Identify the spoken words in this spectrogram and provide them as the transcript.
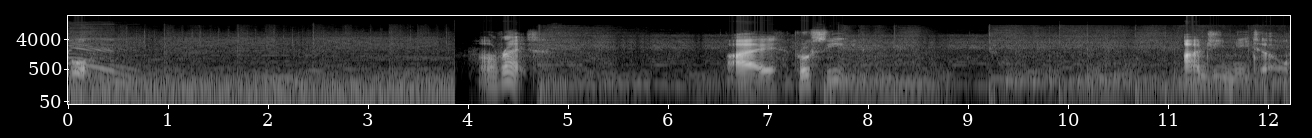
Cool. Alright. I proceed. Anji Mito.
